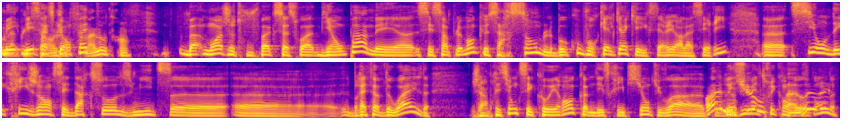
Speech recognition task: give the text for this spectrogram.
Mais, mais parce qu'en fait, autre, hein. bah moi je trouve pas que ça soit bien ou pas, mais euh, c'est simplement que ça ressemble beaucoup pour quelqu'un qui est extérieur à la série. Euh, si on décrit genre c'est Dark Souls meets euh, Breath of the Wild j'ai l'impression que c'est cohérent comme description, tu vois, pour résumer le truc en bah deux secondes.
